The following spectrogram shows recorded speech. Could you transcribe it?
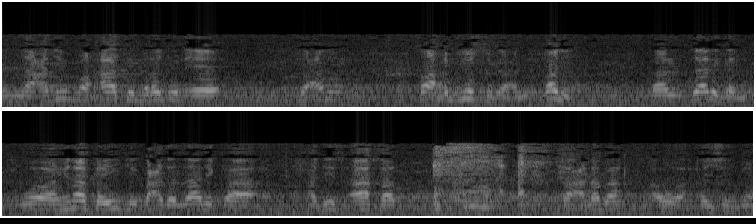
إن عدي بن حاتم رجل إيه؟ يعني صاحب يسر يعني غني. فلذلك وهناك يجي بعد ذلك حديث آخر ثعلبة أو إيش اسمه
